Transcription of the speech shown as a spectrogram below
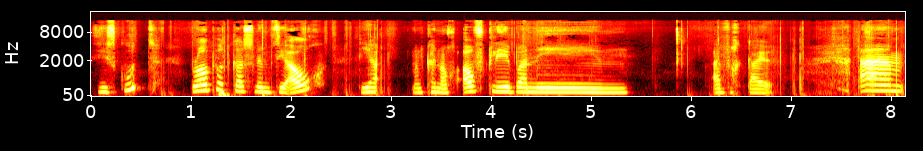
sie ist gut. Brawl Podcast nimmt sie auch. Die, man kann auch Aufkleber nehmen. Einfach geil. Ähm,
